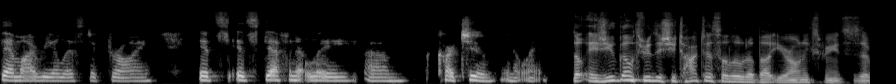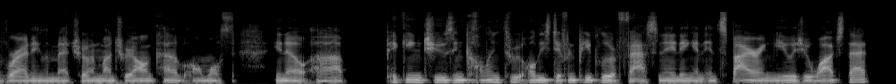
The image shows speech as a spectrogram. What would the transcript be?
semi-realistic drawing. It's it's definitely um, cartoon in a way. So as you go through this, you talk to us a little bit about your own experiences of riding the metro in Montreal and kind of almost, you know, uh, picking, choosing, culling through all these different people who are fascinating and inspiring you as you watch that.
